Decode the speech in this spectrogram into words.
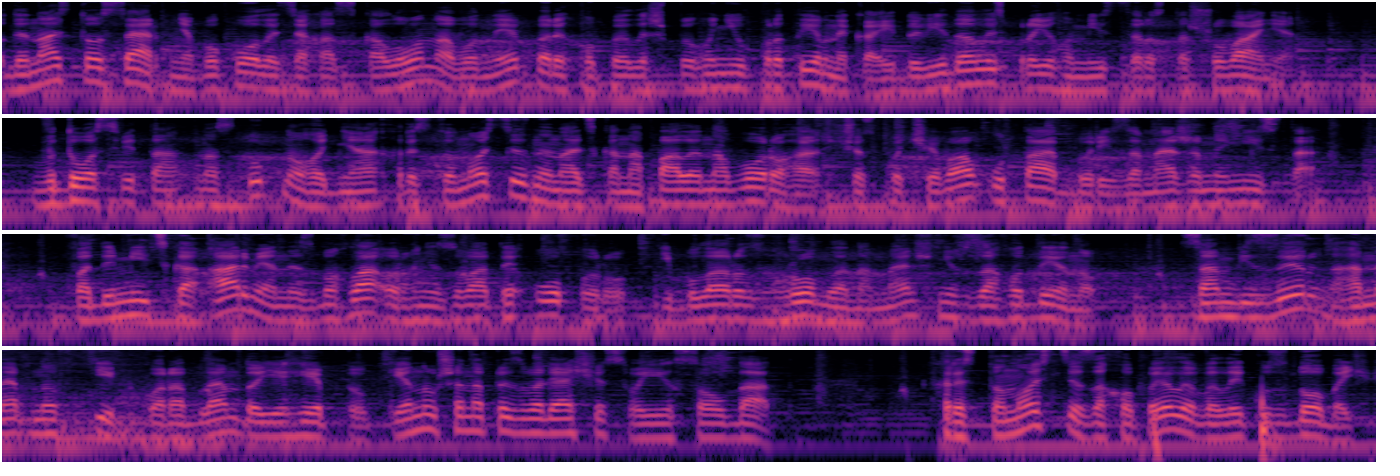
11 серпня в околицях Аскалона вони перехопили шпигунів противника і довідались про його місце розташування. Вдосвіта наступного дня хрестоносці зненацька напали на ворога, що спочивав у таборі за межами міста. Фадемітська армія не змогла організувати опору і була розгромлена менш ніж за годину. Сам візир ганебно втік кораблем до Єгипту, кинувши на призволяще своїх солдат. Хрестоносці захопили велику здобич,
